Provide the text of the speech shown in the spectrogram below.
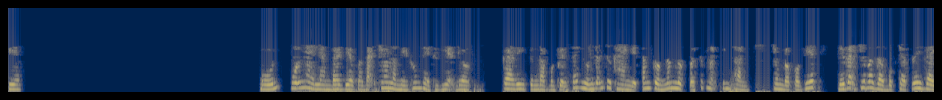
kia. 4. Mỗi ngày làm bài việc mà bạn cho là mình không thể thực hiện được. Gary từng đọc một quyển sách hướng dẫn thực hành để tăng cường năng lực và sức mạnh tinh thần, trong đó có viết, nếu bạn chưa bao giờ buộc chặt dây giày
